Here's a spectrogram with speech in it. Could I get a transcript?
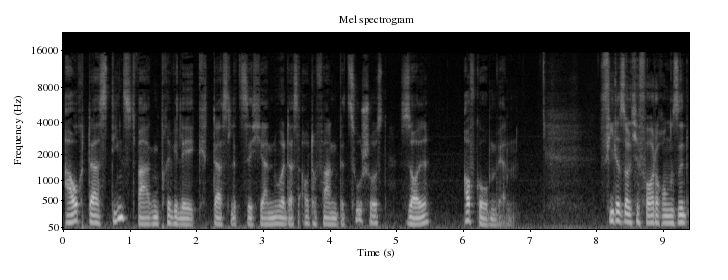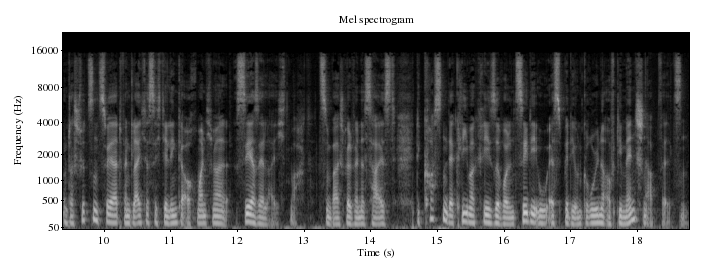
Auch das Dienstwagenprivileg, das letztlich ja nur das Autofahren bezuschusst, soll aufgehoben werden. Viele solche Forderungen sind unterstützenswert, wenngleich es sich die Linke auch manchmal sehr, sehr leicht macht. Zum Beispiel, wenn es heißt, die Kosten der Klimakrise wollen CDU, SPD und Grüne auf die Menschen abwälzen.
